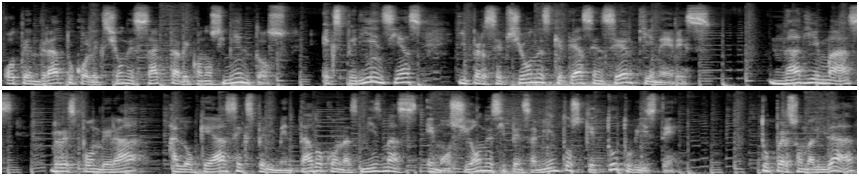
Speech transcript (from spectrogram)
o tendrá tu colección exacta de conocimientos, experiencias y percepciones que te hacen ser quien eres. Nadie más responderá a lo que has experimentado con las mismas emociones y pensamientos que tú tuviste. Tu personalidad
